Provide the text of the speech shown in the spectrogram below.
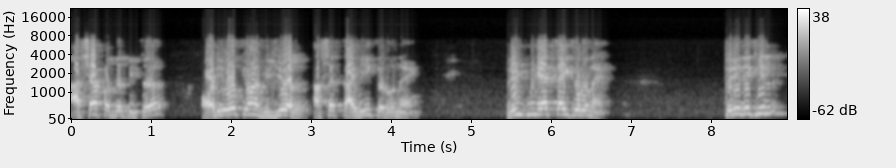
अशा पद्धतीचं ऑडिओ किंवा व्हिज्युअल असं काही करू नये. प्रिंट मीडियात काही करू नये. तरी देखील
